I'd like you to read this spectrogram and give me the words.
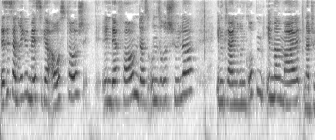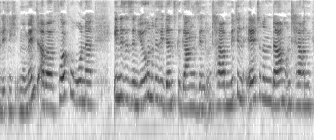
Das ist ein regelmäßiger Austausch in der Form, dass unsere Schüler in kleineren Gruppen immer mal, natürlich nicht im Moment, aber vor Corona in diese Seniorenresidenz gegangen sind und haben mit den älteren Damen und Herren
